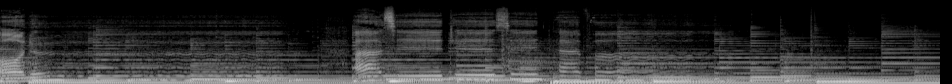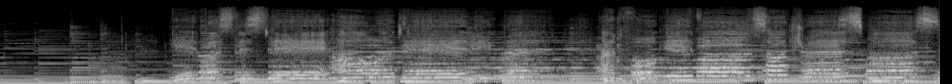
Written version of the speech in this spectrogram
On earth as it is in heaven. Give us this day our daily bread and forgive us our trespasses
